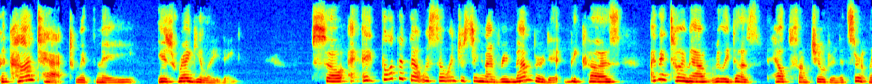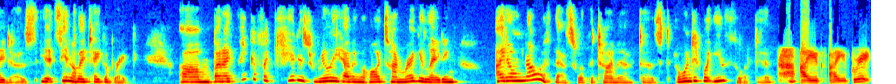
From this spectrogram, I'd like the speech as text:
the contact with me is regulating. So I, I, thought that that was so interesting, and I've remembered it because I think timeout really does help some children. It certainly does. It's, you know, they take a break. Um, but I think if a kid is really having a hard time regulating, I don't know if that's what the timeout does. I wondered what you thought, Deb. I I agree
